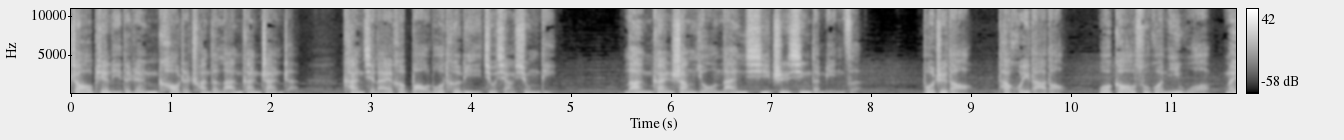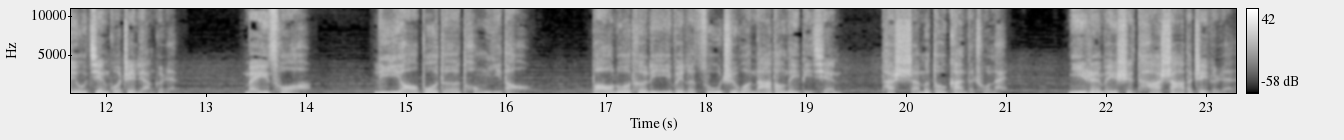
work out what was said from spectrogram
照片里的人靠着船的栏杆站着。看起来和保罗特利就像兄弟，栏杆上有南希之星的名字，不知道。他回答道：“我告诉过你，我没有见过这两个人。”没错，利奥波德同意道：“保罗特利为了阻止我拿到那笔钱，他什么都干得出来。你认为是他杀的这个人，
